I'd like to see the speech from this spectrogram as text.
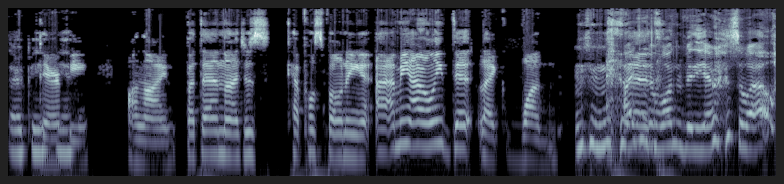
Therapy. yeah. therapy online, but then I just kept postponing it. I, I mean, I only did like one. hmm I did one video as well,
